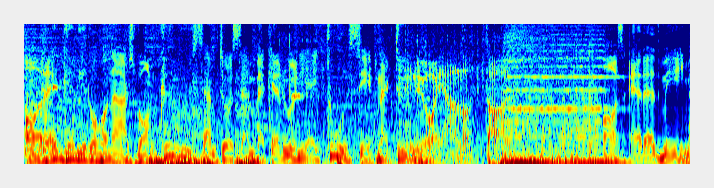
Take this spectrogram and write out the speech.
A reggeli rohanásban könnyű szemtől szembe kerülni egy túl szépnek tűnő ajánlattal. Az eredmény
